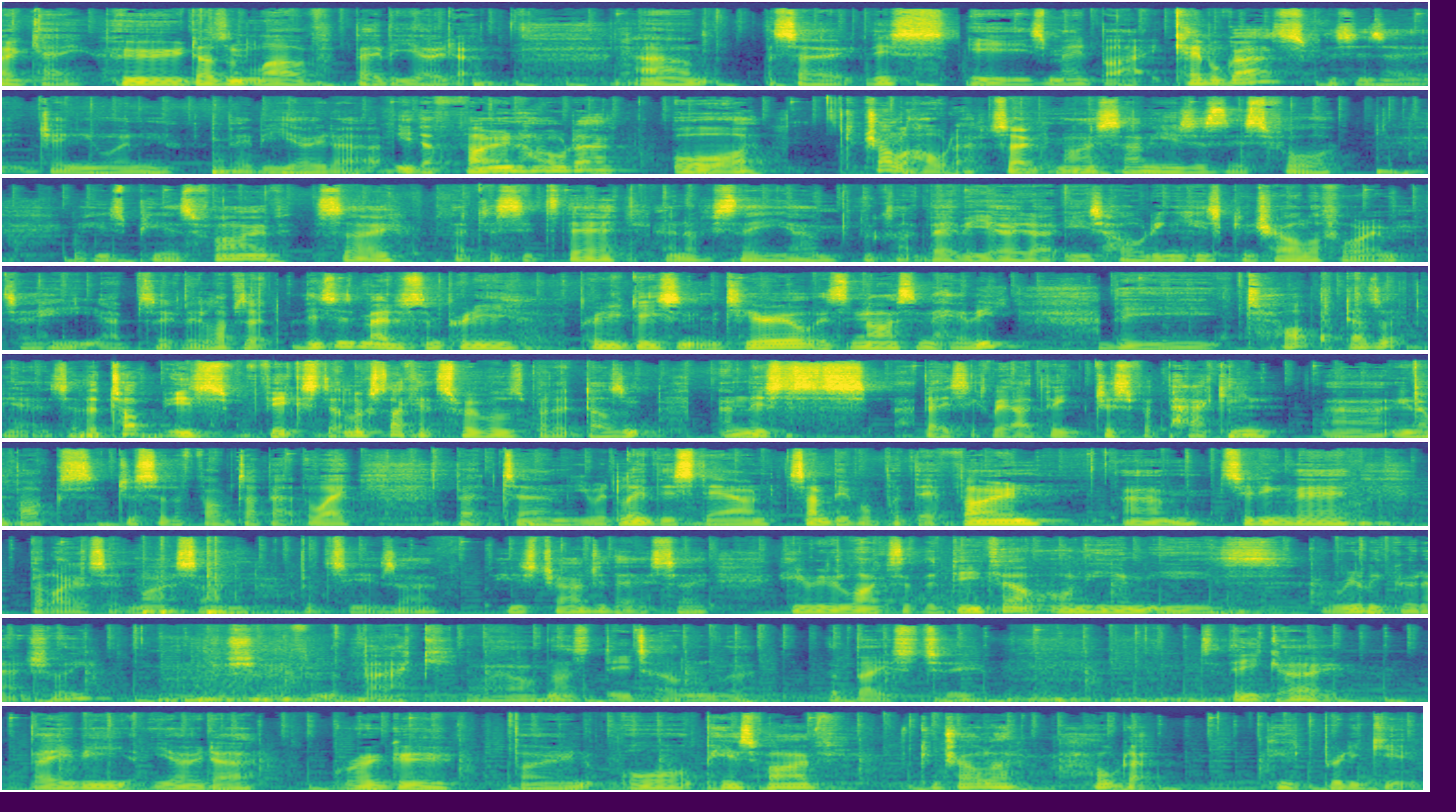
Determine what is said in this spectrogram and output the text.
Okay, who doesn't love Baby Yoda? Um, so this is made by Cable Guys. This is a genuine Baby Yoda, either phone holder or controller holder. So my son uses this for his PS5. So that just sits there and obviously um, looks like Baby Yoda is holding his controller for him. So he absolutely loves it. This is made of some pretty pretty decent material. It's nice and heavy. The top does it? Yeah, so the top is fixed. It looks like it swivels, but it doesn't. And this basically, I think, just for packing uh, in a box, just sort of folds up out the way. But um, you would leave this down. Some people put their phone um, sitting there. But like I said, my son puts his, uh, his charger there. So he really likes it. The detail on him is really good actually. I'll just show you from the back. Wow, nice detail on the, the base too. So there you go. Baby Yoda Grogu phone or PS5 controller holder. He's pretty cute.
